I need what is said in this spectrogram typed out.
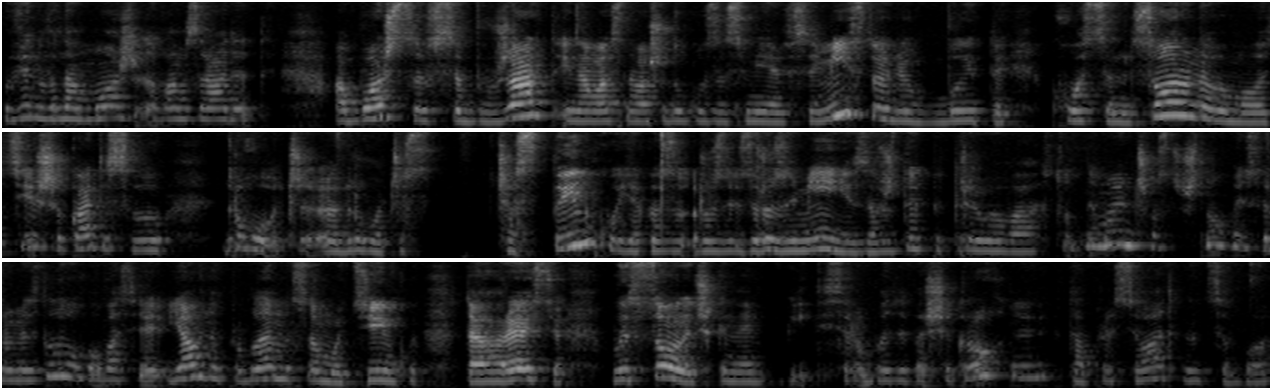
Бо він вона може вам зрадити. Або ж це все був жарт, і на вас, на вашу думку, засміє все місто, любити когось це не соромно, ви молодці, шукайте свою другу, е, другу час- частинку, яка зрозуміє і завжди підтримує вас. Тут немає нічого страшного і сором'язливого, у вас є явні проблеми з самооцінкою та агресією. Ви сонечки не бійтеся робити перші кроки та працювати над собою.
